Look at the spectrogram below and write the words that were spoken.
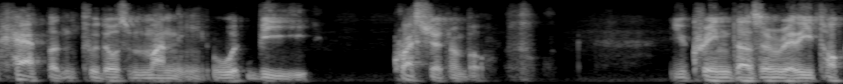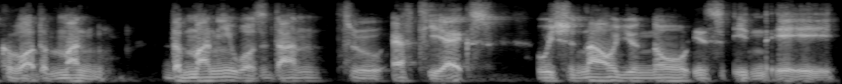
happened to those money would be questionable. Ukraine doesn't really talk about the money. The money was done through FTX, which now you know is in a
